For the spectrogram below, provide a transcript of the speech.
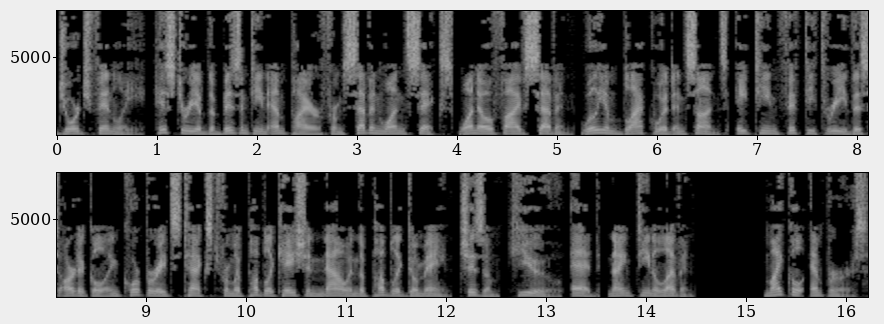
George Finlay, History of the Byzantine Empire from 716-1057, William Blackwood and Sons, 1853 This article incorporates text from a publication now in the public domain, Chisholm, Hugh, ed. 1911. Michael Emperors.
